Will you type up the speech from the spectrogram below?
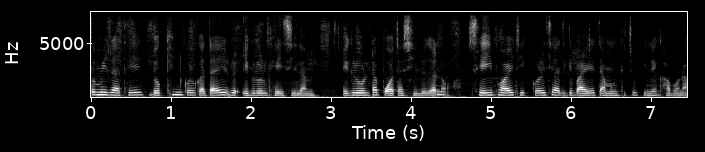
সপ্তমী রাতে দক্ষিণ কলকাতায় এগরোল খেয়েছিলাম। এগরোলটা পচা ছিল, জানো? সেই ভয় ঠিক করেছি, আজকে বাইরে তেমন কিছু কিনে খাব না।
